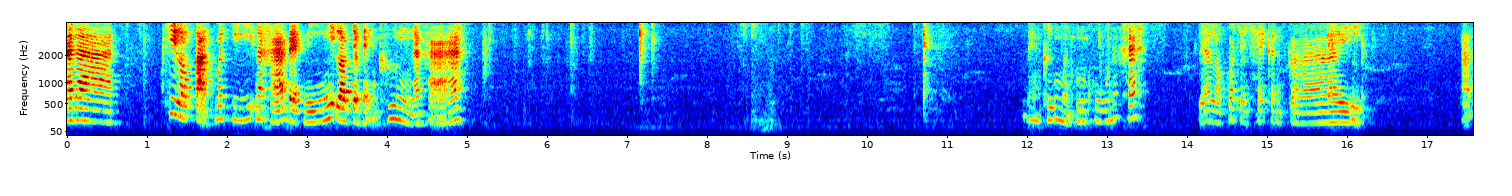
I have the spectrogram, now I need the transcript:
กระดาษที่เราตัดเมื่อกี้นะคะ แบบนี้เราจะแบ่งครึ่งนะคะ แบ่งครึ่งเหมือนคุณครูนะคะ แล้วเราก็จะใช้กันไกลตัด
